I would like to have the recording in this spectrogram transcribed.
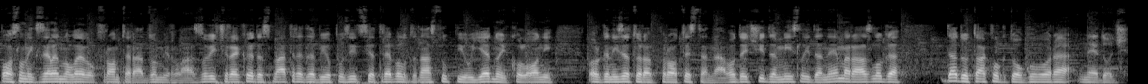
Poslanik Zeleno-levog fronta Radomir Lazović rekao je da smatra da bi opozicija trebalo da nastupi u jednoj koloni organizatora protesta, navodeći da misli da nema razloga da do takvog dogovora ne dođe.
